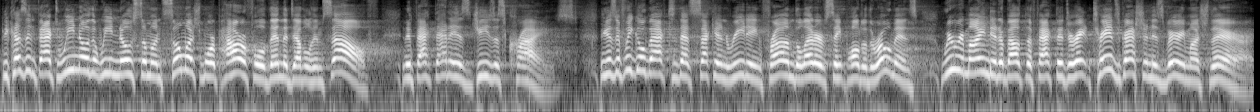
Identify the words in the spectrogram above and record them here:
Because, in fact, we know that we know someone so much more powerful than the devil himself. And, in fact, that is Jesus Christ. Because if we go back to that second reading from the letter of St. Paul to the Romans, we're reminded about the fact that transgression is very much there.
